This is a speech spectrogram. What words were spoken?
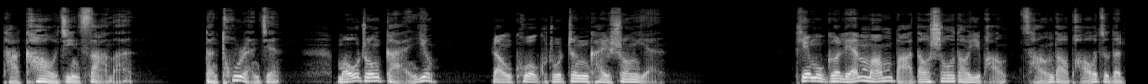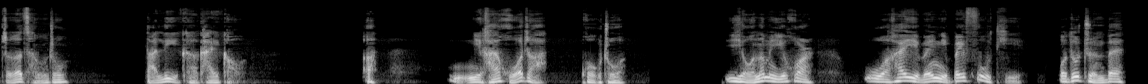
他靠近萨满，但突然间，某种感应让阔阔猪睁开双眼。帖木格连忙把刀收到一旁，藏到袍子的折层中。他立刻开口：“啊，你还活着，阔阔猪？有那么一会儿。”我还以为你被附体，我都准备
